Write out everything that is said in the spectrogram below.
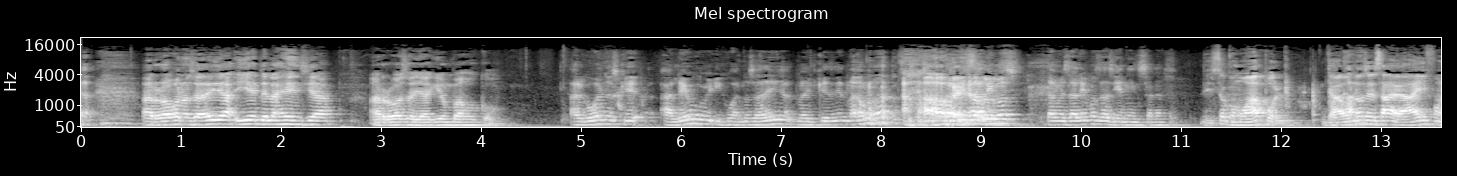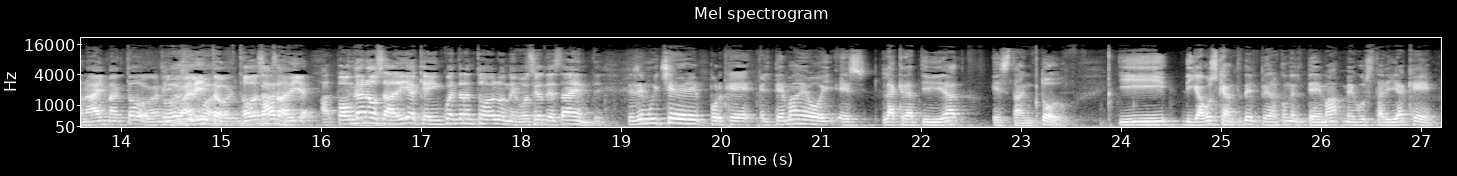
arroba Osadía y el de la agencia arroba Osadía-co. Algo bueno es que Alejo y Juan Osadía, no hay que decir nada más. Ah, también, bueno. salimos, también salimos así en Instagram. Listo, como Apple. Ya Total. uno se sabe, iPhone, iMac, todo, igualito, igual. todo es osadía. Pongan osadía, que ahí encuentran todos los negocios de esta gente. Entonces es muy chévere porque el tema de hoy es la creatividad está en todo. Y digamos que antes de empezar con el tema, me gustaría que,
